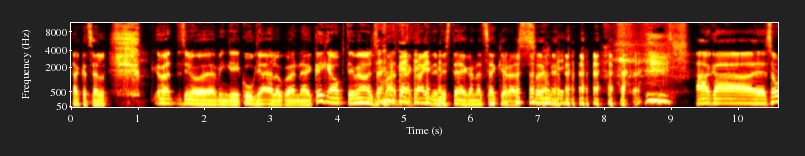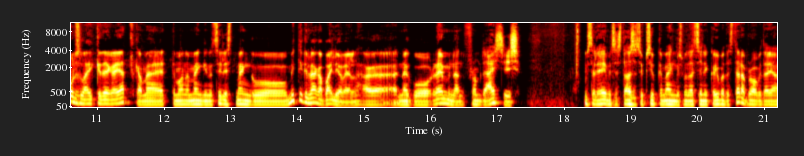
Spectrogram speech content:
sa hakkad seal, vaata sinu äh, mingi Google'i ajalugu on äh, kõige optimaalsemad äh, grindimisteekonnad Sekiros. Aga Souls-likeidega jätkame, et ma olen mänginud sellist mängu, mitte küll väga palju veel, nagu Remnant from the Ashes mis oli eelmisest aastast üks niisugune mäng, mis ma tahtsin ikka jubedasti ära proovida ja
